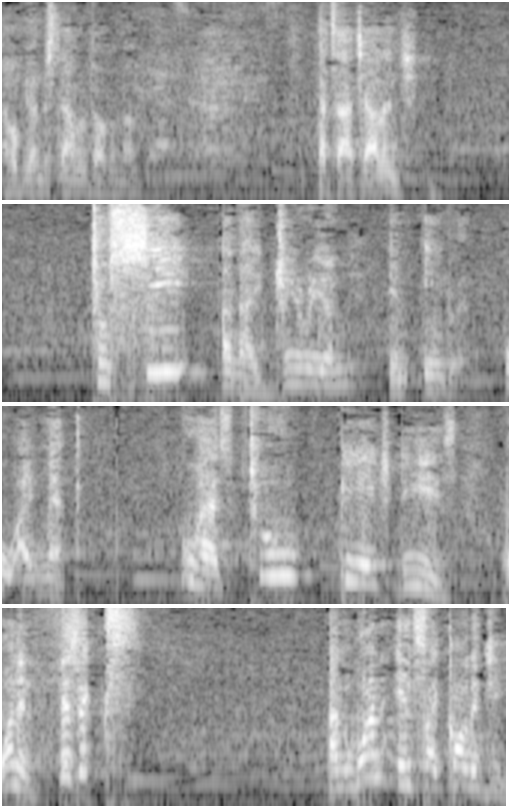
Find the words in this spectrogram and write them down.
I hope you understand what I'm talking about. That's our challenge. To see a Nigerian in England who I met, who has two PhDs, one in physics and one in psychology,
